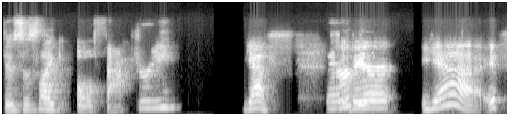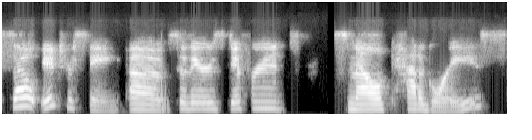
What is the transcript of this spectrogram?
This is like olfactory Yes. So therapy. there, yeah, it's so interesting. Um, so there's different smell categories,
